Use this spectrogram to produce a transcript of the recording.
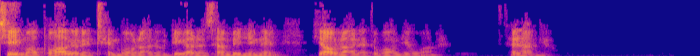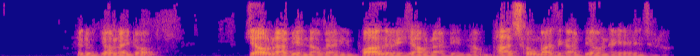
ရှေ့မှာဘွားကလည်းထင်ပေါ်လာတယ်အဓိကတော့ဇံပင်ရှင်နဲ့ရောက်လာတဲ့သဘောမျိုးပါပဲအဲ့ဒါမျိုးအဲ့လိုပြောလိုက်တော့ရောက်လာပြီးတော့ပဲဘွားကလေးရောက်လာပြီးတော့ဘာဆုံးမစကားပြောလဲဆိုတော့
